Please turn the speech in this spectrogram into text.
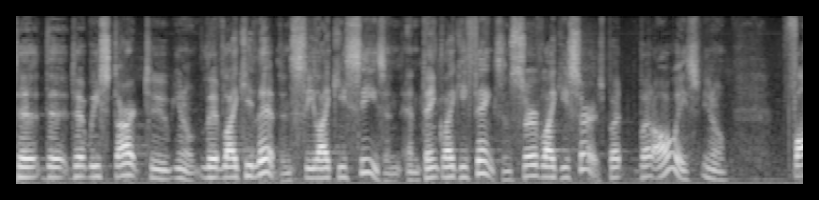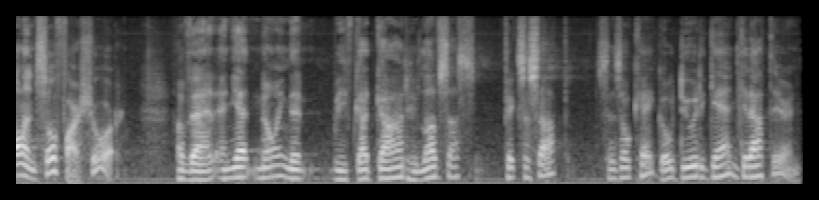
To, that we start to you know live like he lived and see like he sees and, and think like he thinks and serve like he serves but but always you know fallen so far short of that and yet knowing that we've got god who loves us picks us up says okay go do it again get out there and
